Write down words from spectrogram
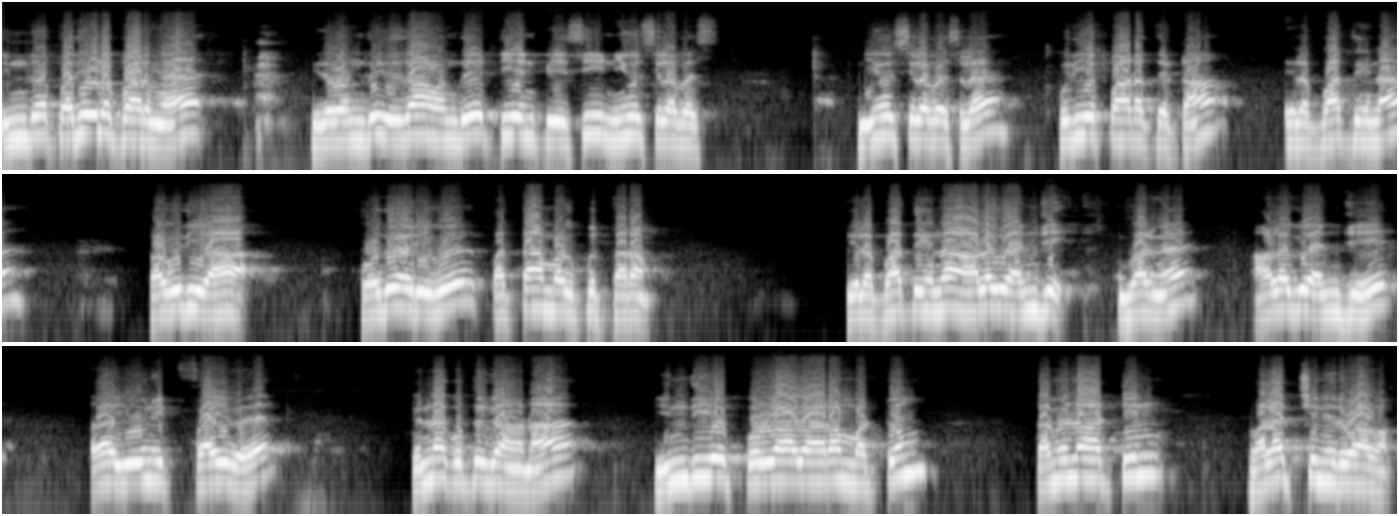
இந்த பதிவில் பாருங்க. இது வந்து இதுதான் வந்து டிஎன்பிஎஸ்சி நியூ சிலபஸ் நியூ சிலபஸில் புதிய பாடத்திட்டம். இதில் பார்த்தீங்கன்னா பகுதி ஆ பொது அறிவு பத்தாம் வகுப்பு தரம். இதில் பார்த்தீங்கன்னா அழகு அஞ்சு. பாருங்க அழகு அஞ்சு அதாவது யூனிட் ஃபைவ் என்ன கொடுத்துருக்காங்கன்னா இந்திய பொருளாதாரம் மற்றும் தமிழ்நாட்டின் வளர்ச்சி நிர்வாகம்.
